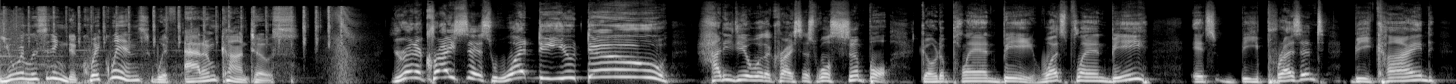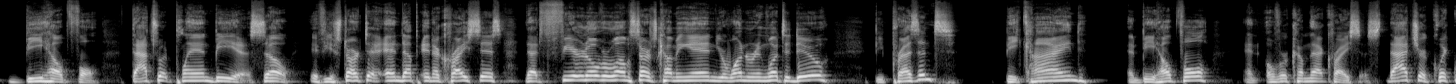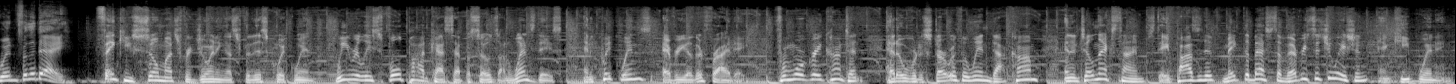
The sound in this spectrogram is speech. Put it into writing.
You're listening to Quick Wins with Adam Contos. You're in a crisis. What do you do? How do you deal with a crisis? Well, simple. Go to plan B. What's plan B? It's be present, be kind, be helpful. That's what plan B is. So if you start to end up in a crisis, that fear and overwhelm starts coming in, you're wondering what to do, be present, be kind, and be helpful and overcome that crisis. That's your quick win for the day. Thank you so much for joining us for this quick win. We release full podcast episodes on Wednesdays and quick wins every other Friday. For more great content, head over to startwithawin.com. And until next time, stay positive, make the best of every situation, and keep winning.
